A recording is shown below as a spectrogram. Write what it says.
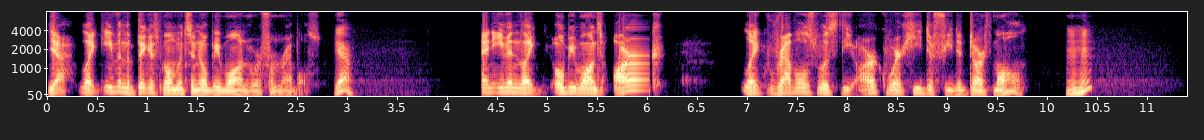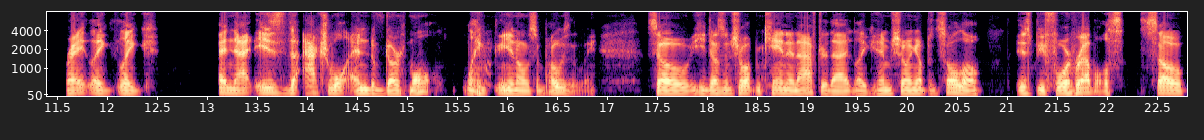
Yeah, like even the biggest moments in Obi Wan were from Rebels. Yeah. and even like Obi Wan's arc, like Rebels was the arc where he defeated Darth Maul. Mm-hmm. right? Like, like, and that is the actual end of Darth Maul, like, you know, supposedly. So he doesn't show up in canon after that. Like him showing up in Solo is before Rebels. So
